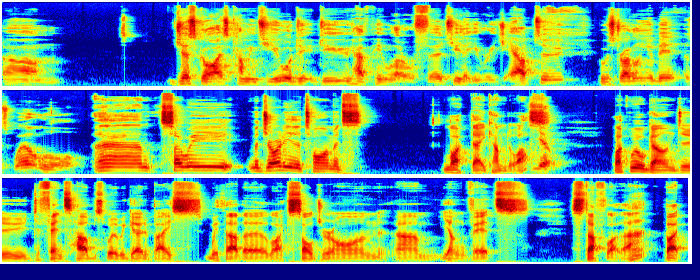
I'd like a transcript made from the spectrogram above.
um, just guys coming to you, or do, do you have people that are referred to you that you reach out to who are struggling a bit as well? Or Um, so we majority of the time it's like they come to us. yep, like we'll go and do defense hubs where we go to base with other like soldier on um, young vets stuff like that. But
